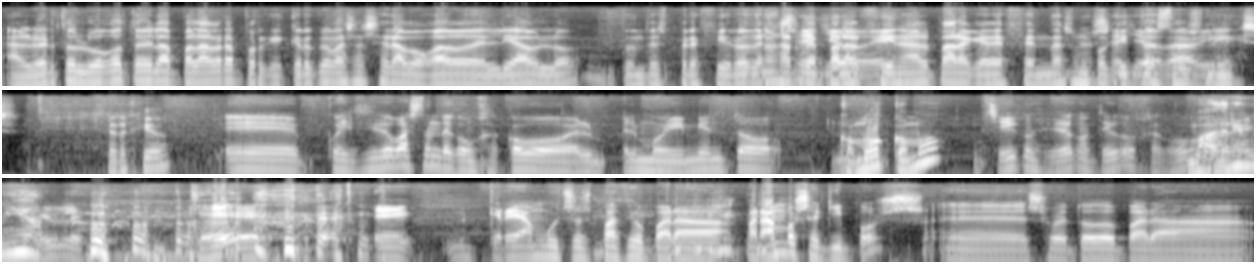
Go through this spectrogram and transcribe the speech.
Alberto, luego te doy la palabra porque creo que vas a ser abogado del diablo, entonces prefiero No dejarte para el eh. final para que defendas un No poquito yo, a estos. Knicks. Sergio, Eh, coincido bastante con Jacobo. El, el movimiento. ¿Cómo? ¿Cómo? Sí, coincido contigo, Jacobo. Madre Eh, mía. increíble. ¿Qué? Eh, crea mucho espacio para, para ambos equipos, eh, sobre todo para,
